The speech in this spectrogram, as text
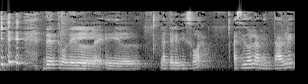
Dentro de la televisora ha sido lamentable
